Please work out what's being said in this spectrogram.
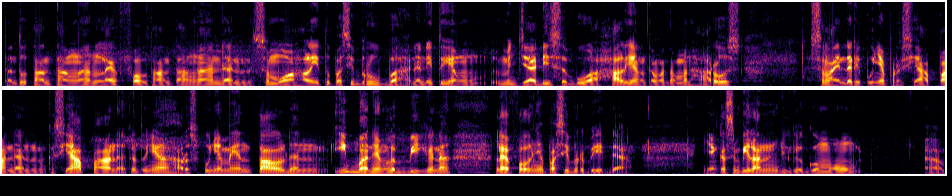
tentu tantangan level tantangan dan semua hal itu pasti berubah. Dan itu yang menjadi sebuah hal yang teman-teman harus selain dari punya persiapan dan kesiapan tentunya harus punya mental dan iman yang lebih. Karena levelnya pasti berbeda yang kesembilan juga gue mau uh,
